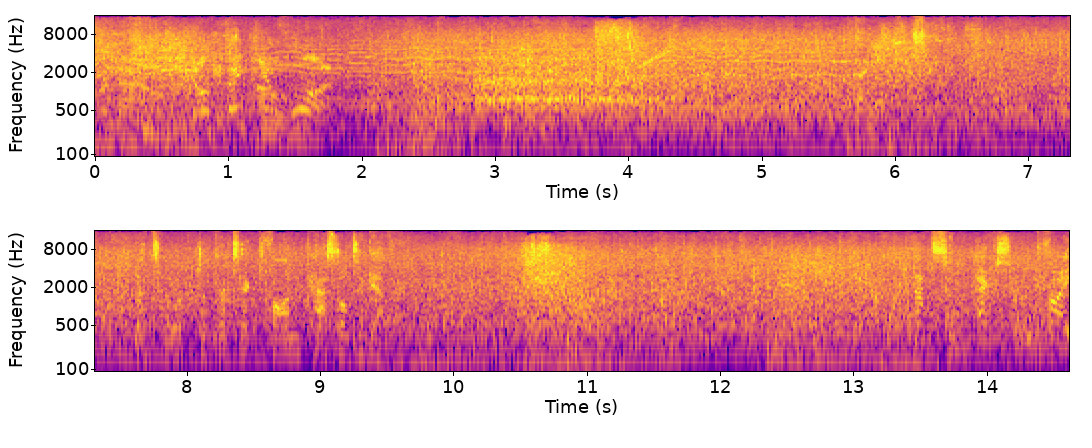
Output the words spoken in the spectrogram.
for now. Don't think you've oh. won. Thank you for saving me. Let's work to protect Fan Castle together. That's some excellent fight.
